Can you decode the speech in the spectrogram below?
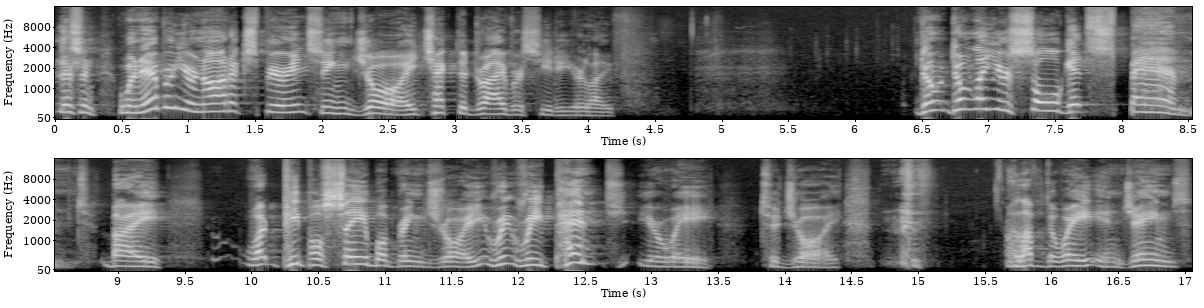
listen, whenever you're not experiencing joy, check the driver's seat of your life. Don't, don't let your soul get spammed by what people say will bring joy. Re- repent your way to joy. I love the way in James,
